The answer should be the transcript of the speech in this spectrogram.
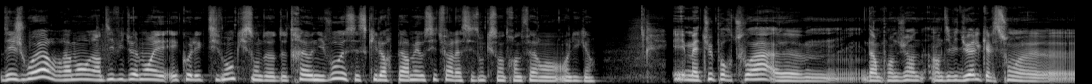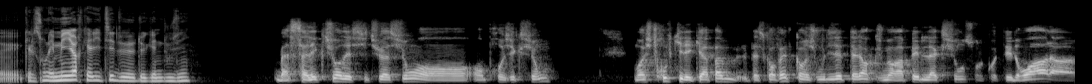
des joueurs vraiment individuellement et, collectivement qui sont de, de, très haut niveau, et c'est ce qui leur permet aussi de faire la saison qu'ils sont en train de faire en, en Ligue 1. Et Mathieu, pour toi, euh, d'un point de vue individuel, quelles sont, euh, quelles sont les meilleures qualités de, de Gendouzi? Bah, Sa lecture des situations en, en projection. Moi, je trouve qu'il est capable, parce qu'en fait, quand je vous disais tout à l'heure que je me rappelais de l'action sur le côté droit, là,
